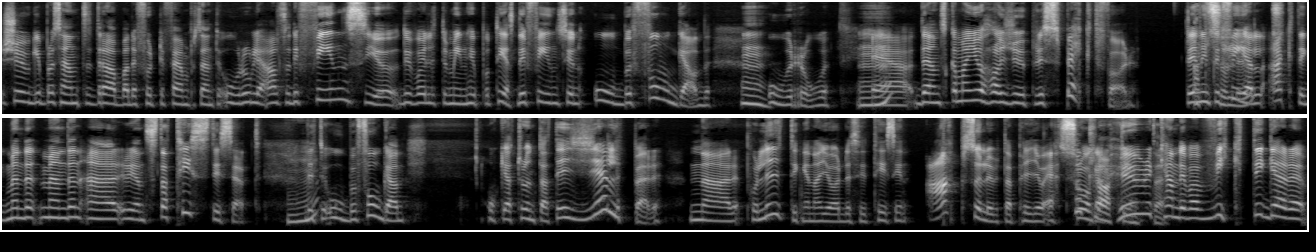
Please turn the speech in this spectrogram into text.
20% drabbade, 45% är oroliga. Alltså det finns ju, det var lite min hypotes, det finns ju en obefogad Mm. oro. Mm. Eh, den ska man ju ha djup respekt för. Den är inte felaktig, men den, men den är rent statistiskt sett Mm. lite obefogad. Och jag tror inte att det hjälper när politikerna gör det till sin absoluta prio ett-fråga. Hur inte. kan det vara viktigare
